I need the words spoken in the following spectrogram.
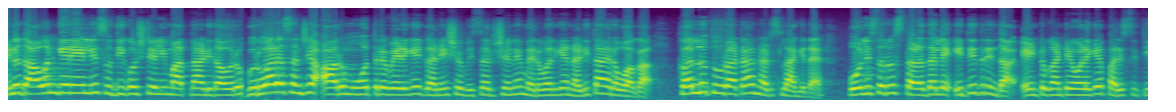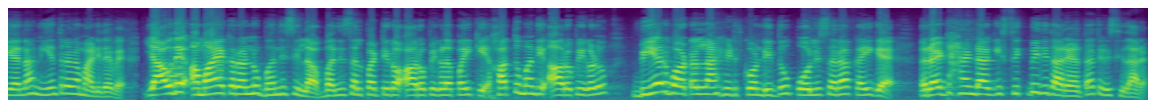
ಇನ್ನು ದಾವಣಗೆರೆಯಲ್ಲಿ ಸುದ್ದಿಗೋಷ್ಠಿಯಲ್ಲಿ ಮಾತನಾಡಿದ ಅವರು, ಗುರುವಾರ ಸಂಜೆ ಆರು ಮೂವತ್ತರ ವೇಳೆಗೆ ಗಣೇಶ ವಿಸರ್ಜನೆ ಮೆರವಣಿಗೆ ನಡೀತಾ ಇರುವಾಗ ಕಲ್ಲು ತೂರಾಟ ನಡೆಸಲಾಗಿದೆ. ಪೊಲೀಸರು ಸ್ಥಳದಲ್ಲೇ ಇದ್ದಿದ್ರಿಂದ ಎಂಟು ಗಂಟೆಯೊಳಗೆ ಪರಿಸ್ಥಿತಿಯನ್ನ ನಿಯಂತ್ರಣ ಮಾಡಿದ್ದೇವೆ. ಯಾವುದೇ ಅಮಾಯಕರನ್ನು ಬಂಧಿಸಿಲ್ಲ. ಬಂಧಿಸಲ್ಪಟ್ಟಿರೋ ಆರೋಪಿಗಳ ಪೈಕಿ ಹತ್ತು ಮಂದಿ ಆರೋಪಿಗಳು ಬಿಯರ್ ಬಾಟಲ್ನ ಹಿಡಿದುಕೊಂಡಿದ್ದು ಪೊಲೀಸರ ಕೈಗೆ ರೆಡ್ ಹ್ಯಾಂಡ್ ಆಗಿ ಸಿಕ್ಬಿದ್ದಿದ್ದಾರೆ ಅಂತ ತಿಳಿಸಿದ್ದಾರೆ.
